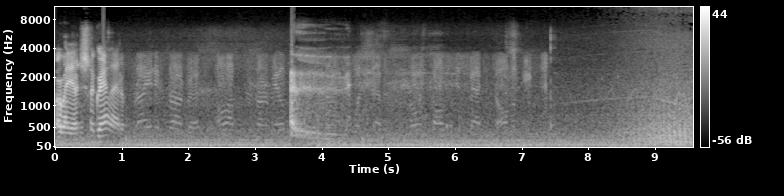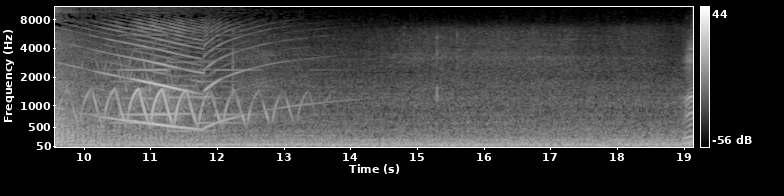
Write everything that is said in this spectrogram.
or maybe I'm just gonna growl at him. Riot in progress. All officers are available. 17. Rolling calls and dispatches to all locations. I'm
